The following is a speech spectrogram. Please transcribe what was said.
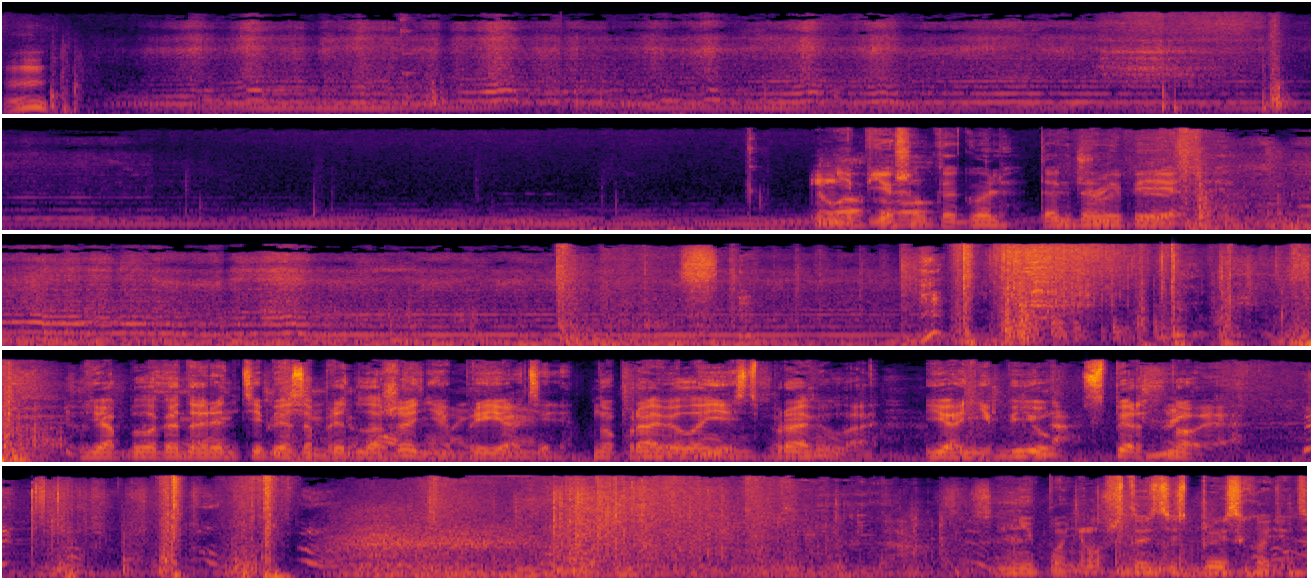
М? Не пьешь алкоголь? Тогда выпей это. Я благодарен тебе за предложение, приятель. Но правило есть правило. Я не пью спиртное. Не понял, что здесь происходит?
